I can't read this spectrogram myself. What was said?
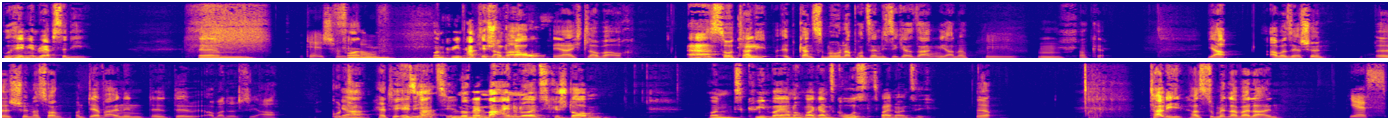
Bohemian Rhapsody. Ähm, Der ist schon drauf. von, von Queen. Habt ihr Ich schon drauf? Auch. Ja, ich glaube auch. Ah, ist so, okay. Tali? Äh, Kannst du mir hundertprozentig sicher sagen? Ja, ne? Mhm. Mhm, okay. Ja, aber sehr schön. Äh, schöner Song. Und der war in den, der, der, aber das, ja. Gut, Ja, hätte eh er ist nicht ja im. November 91 gestorben. Und Queen war ja nochmal ganz groß, 92. Ja. Tali, hast du mittlerweile einen? Yes.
